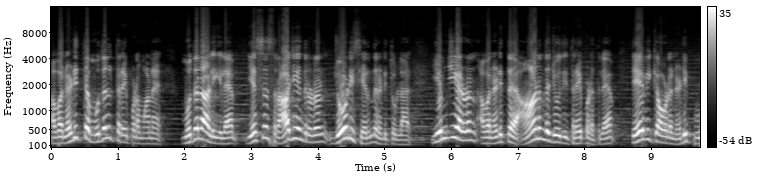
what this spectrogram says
அவர் நடித்த முதல் திரைப்படமான முதலாளியில எஸ் எஸ் ராஜேந்திரனுடன் ஜோடி சேர்ந்து நடித்துள்ளார். எம்ஜிஆருடன் அவர் நடித்த ஆனந்த ஜோதி திரைப்படத்தில் தேவிகாவோட நடிப்பு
